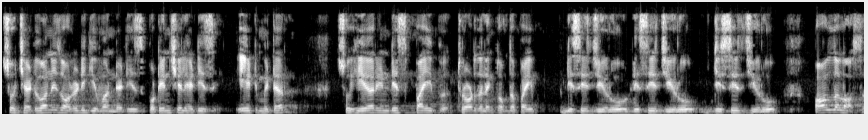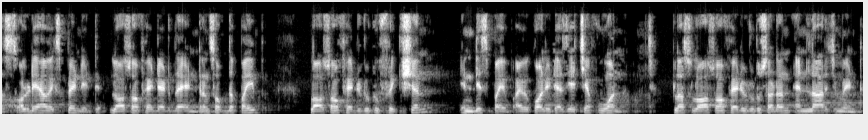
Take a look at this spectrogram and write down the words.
So Z1 is already given that is potential head is 8 meter so here in this pipe throughout the length of the pipe this is 0 this is 0 this is 0 all the losses already I have explained it. Loss of head at the entrance of the pipe loss of head due to friction in this pipe. I will call it as HF1 plus loss of head due to sudden enlargement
